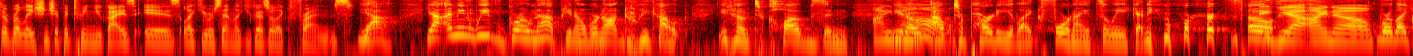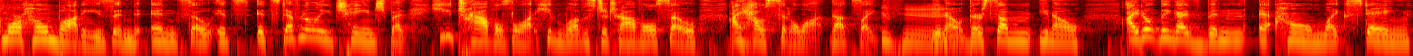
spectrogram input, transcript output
the relationship between you guys is like you were saying, like you guys are like friends? Yeah. Yeah. I mean, we've grown up, you know, we're not going out, you know, to clubs and, I you know, know. out to party like four nights a week anymore. so Yeah, I know. we're like more homebodies and, and so it's, it's definitely changed, but he travels a lot. He loves to travel. So I house sit a lot. That's like, Mm-hmm. you know, there's some, you know, I don't think I've been at home, like staying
